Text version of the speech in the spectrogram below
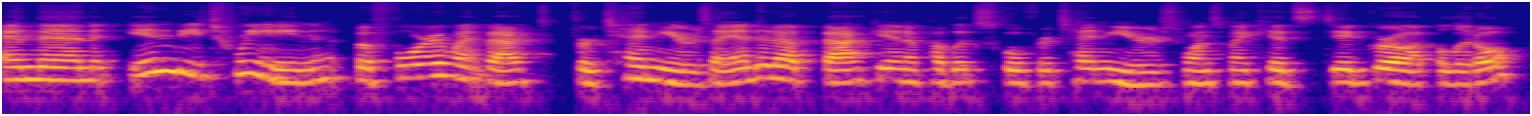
And then in between, before I went back for 10 years, I ended up back in a public school for 10 years once my kids did grow up a little.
